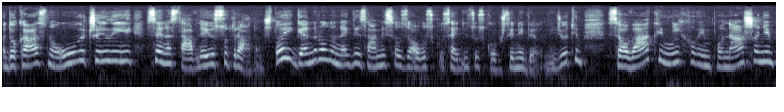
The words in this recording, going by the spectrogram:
do kasno uveče ili se nastavljaju sutradom, što je generalno negde zamisao za ovu sednicu skupštine bila. Međutim, sa ovakvim njihovim ponašanjem,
